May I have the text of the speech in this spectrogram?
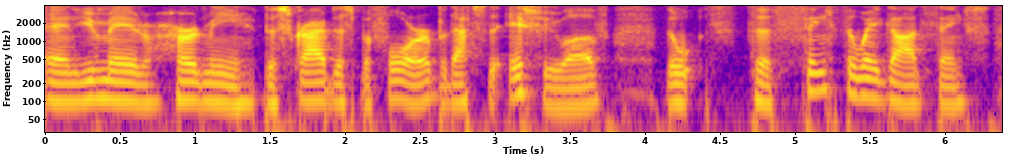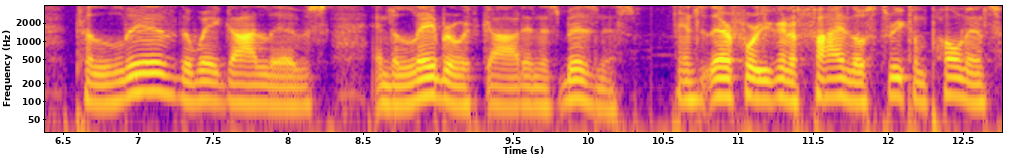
And you may have heard me describe this before, but that's the issue of the to think the way God thinks, to live the way God lives, and to labor with God in His business. And therefore, you're going to find those three components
